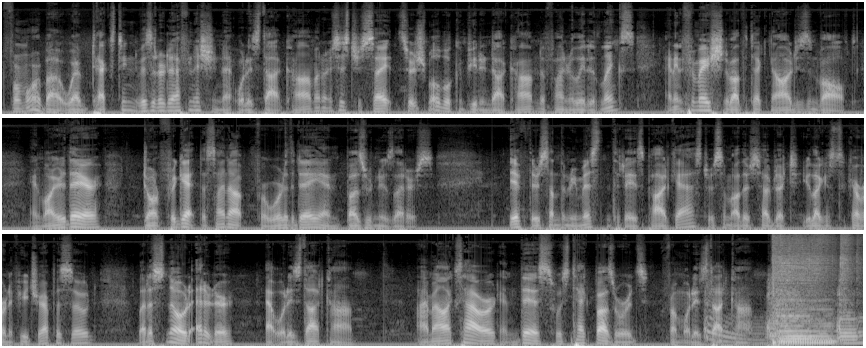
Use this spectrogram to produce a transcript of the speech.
For more about web texting, visit our definition at whatis.com and our sister site, searchmobilecomputing.com, to find related links and information about the technologies involved. And while you're there, don't forget to sign up for Word of the Day and Buzzword newsletters. If there's something we missed in today's podcast or some other subject you'd like us to cover in a future episode, let us know at editor at whatis.com. I'm Alex Howard, and this was Tech Buzzwords from whatis.com.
